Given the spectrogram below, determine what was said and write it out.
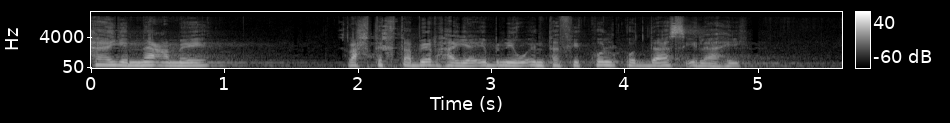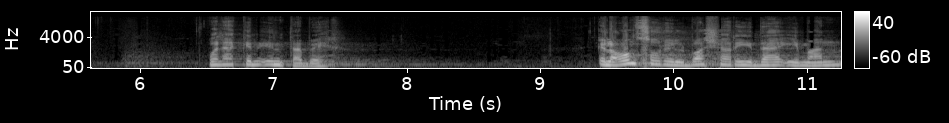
هاي النعمة رح تختبرها يا ابني وإنت في كل قداس إلهي. ولكن انتبه. العنصر البشري دائما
